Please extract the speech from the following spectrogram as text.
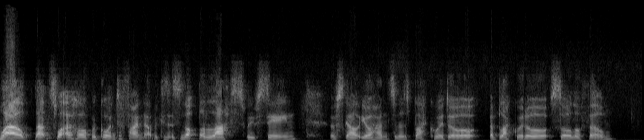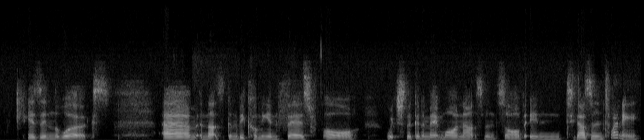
Well, that's what I hope we're going to find out because it's not the last we've seen of Scarlett Johansson as Black Widow. A Black Widow solo film is in the works, um, and that's going to be coming in Phase Four, which they're going to make more announcements of in 2020.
